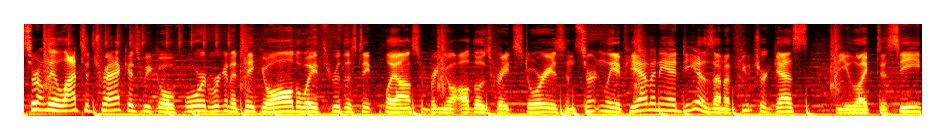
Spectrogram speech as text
certainly a lot to track as we go forward. We're going to take you all the way through the state playoffs and bring you all those great stories. And certainly, if you have any ideas on a future guest that you'd like to see,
